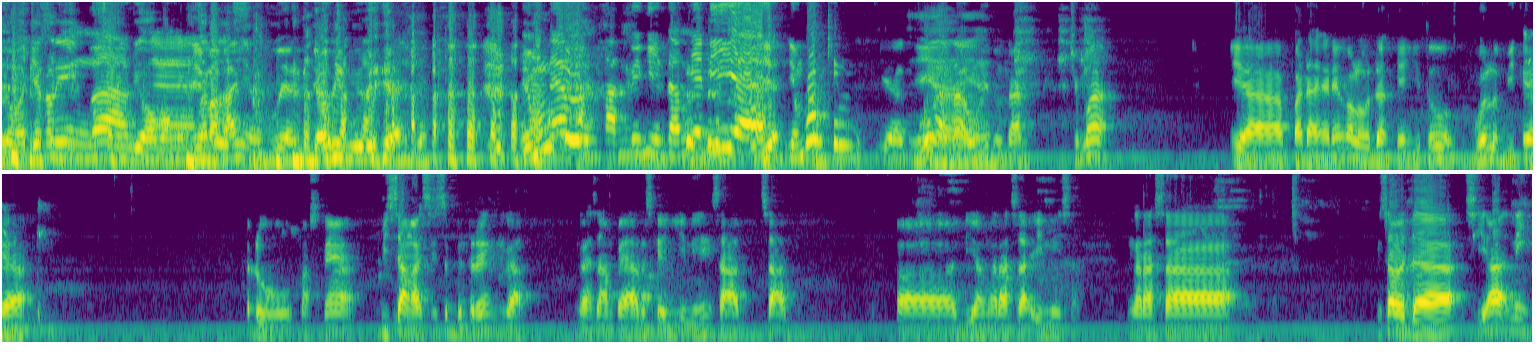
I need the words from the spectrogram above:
lu aja kali yang sering diomongin ya makanya gue yang jauhin gitu ya. Ya mungkin. Emang kambing hitamnya dia. ya, ya mungkin. Ya gue Iya, nggak tahu iya. gitu kan. Cuma ya pada akhirnya kalau udah kayak gitu gue lebih kayak aduh maksudnya bisa nggak sih sebenarnya nggak nggak sampai harus kayak gini saat saat eh, dia ngerasa ini sa- ngerasa misal ada si A nih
